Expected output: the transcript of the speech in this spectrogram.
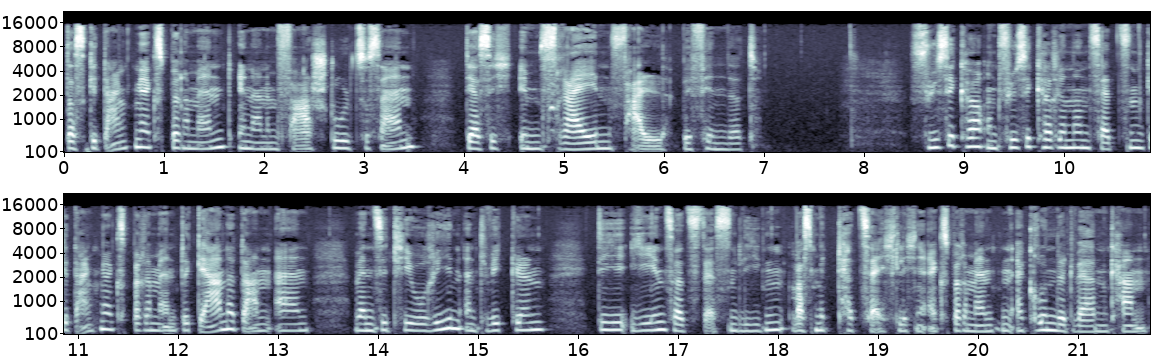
das Gedankenexperiment in einem Fahrstuhl zu sein, der sich im freien Fall befindet. Physiker und Physikerinnen setzen Gedankenexperimente gerne dann ein, wenn sie Theorien entwickeln, die jenseits dessen liegen, was mit tatsächlichen Experimenten ergründet werden kann.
